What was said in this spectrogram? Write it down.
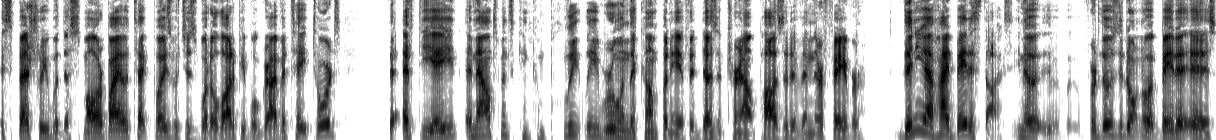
especially with the smaller biotech plays, which is what a lot of people gravitate towards, the FDA announcements can completely ruin the company if it doesn't turn out positive in their favor. Then you have high beta stocks. You know, for those who don't know what beta is,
